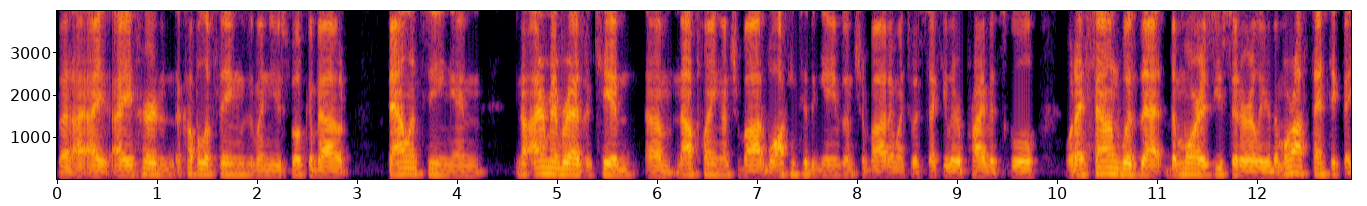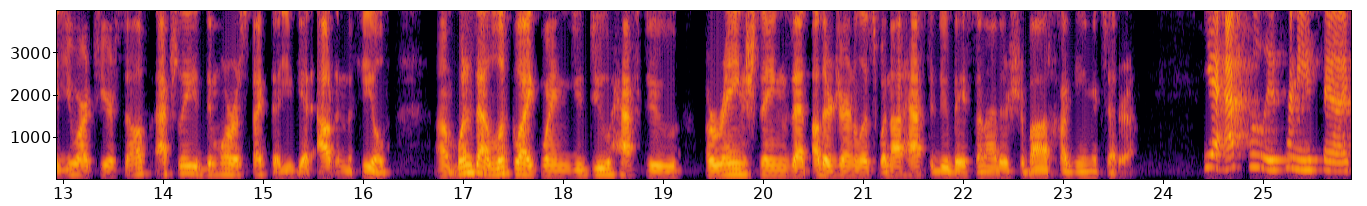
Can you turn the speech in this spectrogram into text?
But I, I heard a couple of things when you spoke about balancing and you know, I remember as a kid um, not playing on Shabbat, walking to the games on Shabbat. I went to a secular private school. What I found was that the more, as you said earlier, the more authentic that you are to yourself, actually, the more respect that you get out in the field. Um, what does that look like when you do have to arrange things that other journalists would not have to do based on either Shabbat, Chagim, etc. Yeah, absolutely. It's funny you say like,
